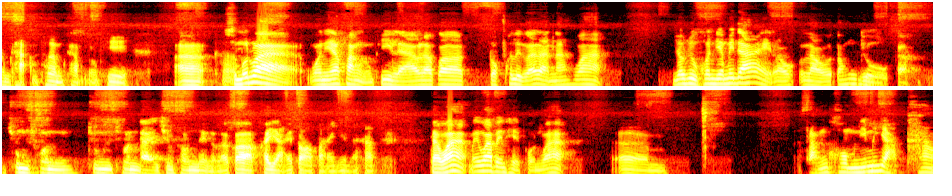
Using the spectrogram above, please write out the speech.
คำถามเพิ่มครับหลวงพี่ อ่าสมมุติว่าวันนี้ฟังหลวงพี่แล้ว แล้วก็ตกผลึกแล้วกันนะว่าเราอยู่คนเดียวไม่ได้ เราเราต้องอยู่กับชุมชนชุมชนใดชุมชนหนึ่ง แล้วก็ขยายต่อไปเนี่ยนะครับ แต่ว่าไม่ว่าเป็นเหตุผลว่า เออสังคมนี้ไม่อยากเข้า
